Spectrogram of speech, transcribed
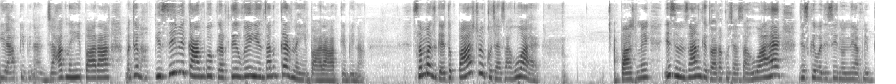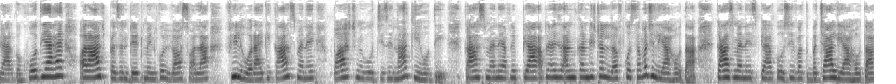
ये आपके बिना जाग नहीं पा रहा। मतलब किसी भी काम को करते हुए ये इंसान कर नहीं पा रहा आपके बिना। समझ गए तो पास्ट में कुछ ऐसा हुआ है। पास्ट में इस इंसान के द्वारा कुछ ऐसा हुआ है, जिसकी वजह से इन्होंने अपने प्यार को खो दिया है, और आज प्रेजेंट डेट में इनको लॉस वाला फील हो रहा है कि काश मैंने पास्ट में वो चीज़ें ना की होती। काश मैंने अपने प्यार, अपने अनकंडीशनल लव को समझ लिया होता। काश मैंने इस प्यार को उसी वक्त बचा लिया होता।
